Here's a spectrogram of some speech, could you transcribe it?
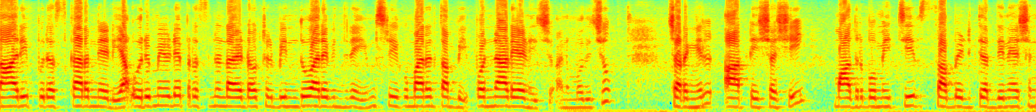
നാരി പുരസ്കാരം നേടിയ ഒരുമയുടെ പ്രസിഡന്റായ ഡോക്ടർ ബിന്ദു അരവിന്ദിനെയും ശ്രീകുമാരൻ തമ്പി പൊന്നാടയണിച്ചു അനുമോദിച്ചു. ചടങ്ങിൽ R T Sasi Mathrubhumi chief sub editor Dineshan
